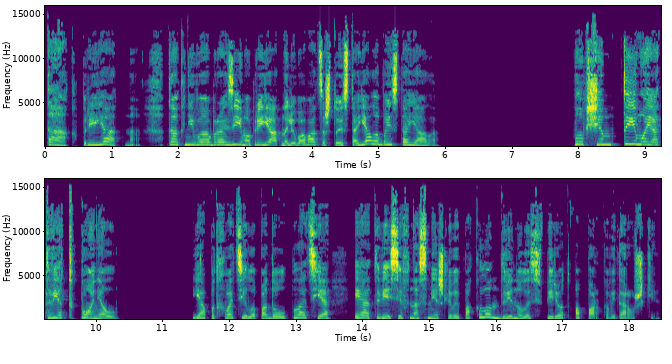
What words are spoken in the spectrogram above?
так приятно, так невообразимо приятно любоваться, что и стояла бы и стояла. «В общем, ты мой ответ понял!» Я подхватила подол платья и, отвесив насмешливый поклон, двинулась вперед по парковой дорожке.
